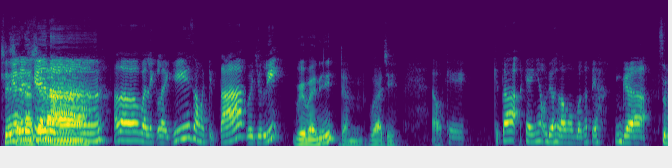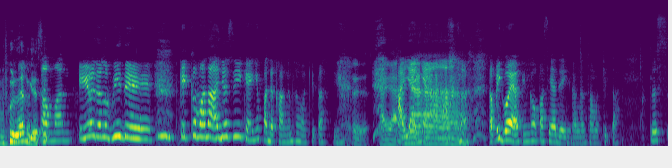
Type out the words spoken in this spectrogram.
Shena, Shena. Halo, balik lagi sama kita. Gue Juli. Gue Bani, dan gue Aji Oke, kita kayaknya udah lama banget ya nggak sebulan gak sih? rekaman. Iya udah lebih deh. Kayak ke mana aja sih? Kayaknya pada kangen sama kita. Eh, Kayaknya. Kayaknya. Tapi gue yakin kok pasti ada yang kangen sama kita. Terus,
